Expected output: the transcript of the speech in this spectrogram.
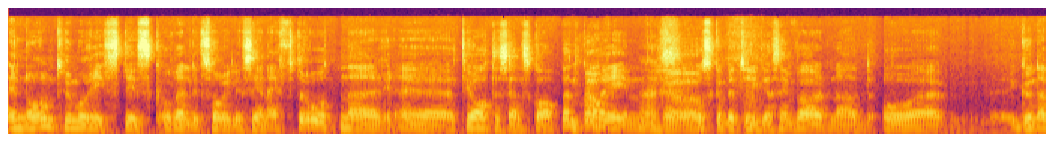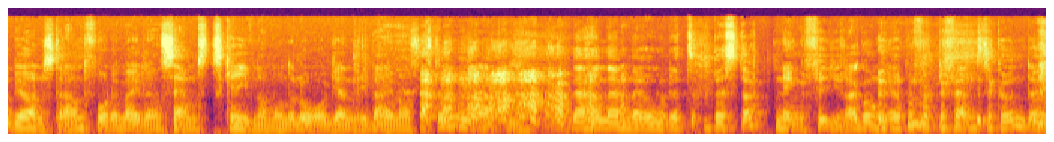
enormt humoristisk och väldigt sorglig scen efteråt när eh, teatersällskapet kommer in Ja. och ska betyga sin vördnad och eh, Gunnar Björnstrand får det möjligen sämst skrivna monologen i Bergmans historia. där han nämner ordet bestörtning fyra gånger på 45 sekunder.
